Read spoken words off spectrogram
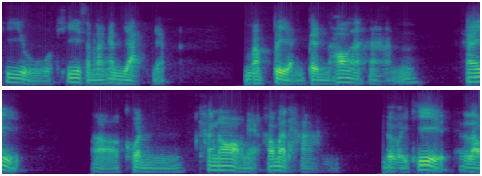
ที่อยู่ที่สำนักงานใหญ่เนี่ย มาเปลี่ยนเป็นห้องอาหารให้คนข้างนอกเนี่ยเข้ามาทาน โดยที่เรา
